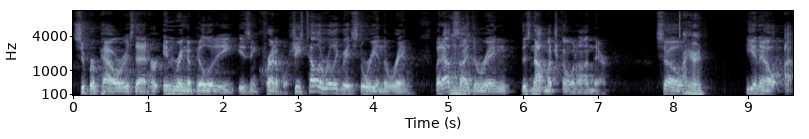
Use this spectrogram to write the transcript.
superpower is that her in ring ability is incredible. She's tell a really great story in the ring, but mm-hmm. outside the ring, there's not much going on there. So I you. you know, I,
